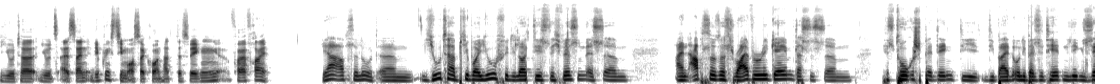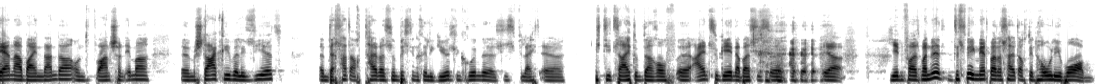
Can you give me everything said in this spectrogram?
die Utah Utes als sein Lieblingsteam auserkoren hat. Deswegen äh, feuerfrei. Ja, absolut. Ähm, Utah BYU, für die Leute, die es nicht wissen, ist ähm, ein absolutes Rivalry-Game. Das ist ähm, historisch bedingt. Die, die beiden Universitäten liegen sehr nah beieinander und waren schon immer ähm, stark rivalisiert. Ähm, das hat auch teilweise so ein bisschen religiöse Gründe. Es ist vielleicht äh, nicht die Zeit, um darauf äh, einzugehen, aber es ist, äh, ja, jedenfalls, man, deswegen nennt man das halt auch den Holy War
